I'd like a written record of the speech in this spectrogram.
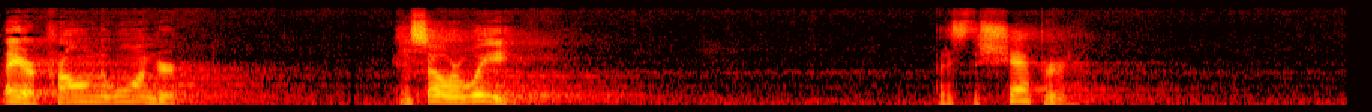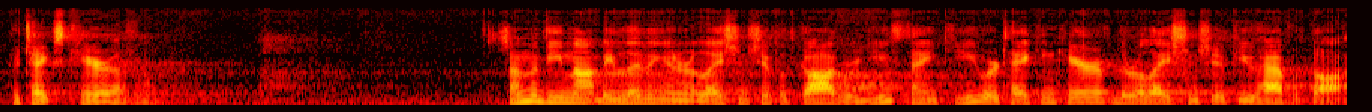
they are prone to wander. And so are we. But it's the shepherd who takes care of them. Some of you might be living in a relationship with God where you think you are taking care of the relationship you have with God.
